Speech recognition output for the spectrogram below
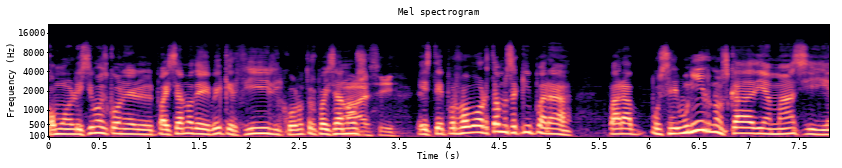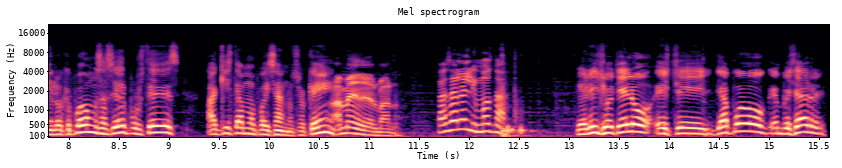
como lo hicimos con el paisano de Bakerfield y con otros paisanos. Ah, sí. Este, por favor, estamos aquí para, para pues, unirnos cada día más y en lo que podamos hacer por ustedes, aquí estamos paisanos, ¿ok? Amén, hermano. Pasa la limosna. Violín Sotelo, este, ya puedo empezar.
